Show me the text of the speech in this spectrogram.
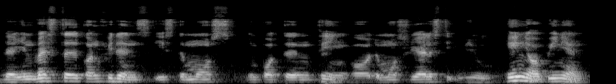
the investor confidence is the most important thing or the most realistic view. In your opinion,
